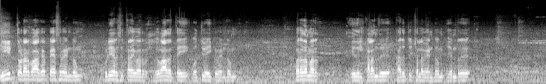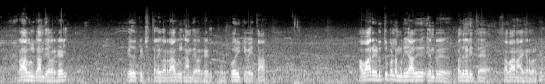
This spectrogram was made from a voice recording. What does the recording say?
நீட் தொடர்பாக பேச வேண்டும். குடியரசுத் தலைவர் விவாதத்தை ஒத்திவைக்க வேண்டும். பிரதமர் இதில் கலந்து கருத்து சொல்ல வேண்டும் என்று ராகுல் காந்தி அவர்கள் எதிர்க்கட்சித் தலைவர் ராகுல் காந்தி அவர்கள் ஒரு கோரிக்கை வைத்தார். அவ்வாறு எடுத்துக்கொள்ள முடியாது என்று பதிலளித்த சபாநாயகர் அவர்கள்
